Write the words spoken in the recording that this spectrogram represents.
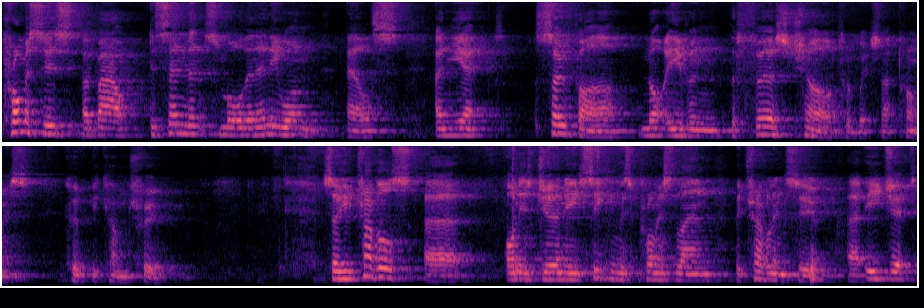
promises about descendants more than anyone else, and yet so far not even the first child from which that promise could become true. So he travels uh, on his journey seeking this promised land. They travel into uh, Egypt.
